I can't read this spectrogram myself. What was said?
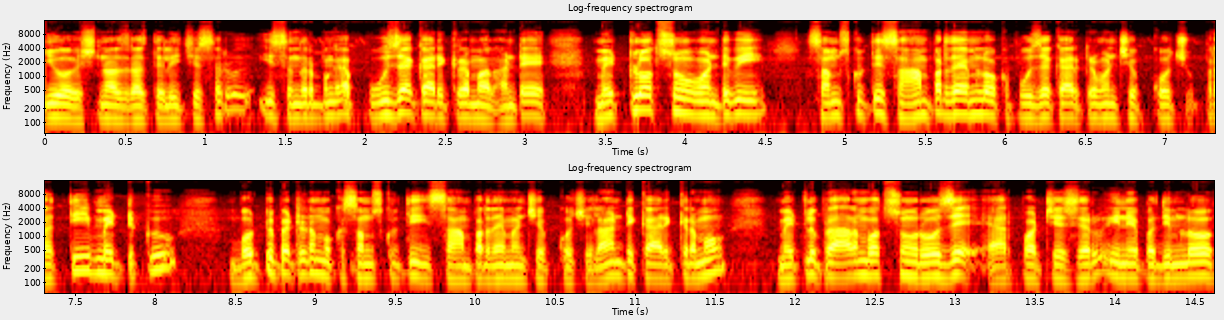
ఈవో విశ్వనాథరాజు తెలియజేశారు. ఈ సందర్భంగా పూజా కార్యక్రమాలు అంటే మెట్లోత్సవం వంటివి సంస్కృతి సాంప్రదాయంలో ఒక పూజా కార్యక్రమం అని చెప్పుకోవచ్చు. ప్రతి మెట్టుకు బొట్టు పెట్టడం ఒక సంస్కృతి సాంప్రదాయం అని చెప్పుకోవచ్చు. ఇలాంటి కార్యక్రమం మెట్లు ప్రారంభోత్సవం రోజే ఏర్పాటు చేశారు. ఈ నేపథ్యంలో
